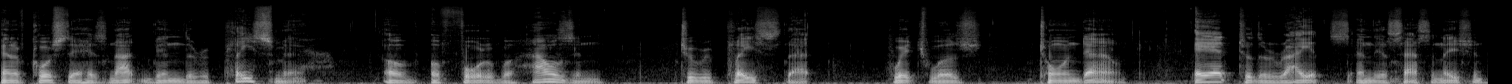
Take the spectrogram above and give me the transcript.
and of course there has not been the replacement yeah. Of affordable housing to replace that which was torn down. Add to the riots and the assassination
